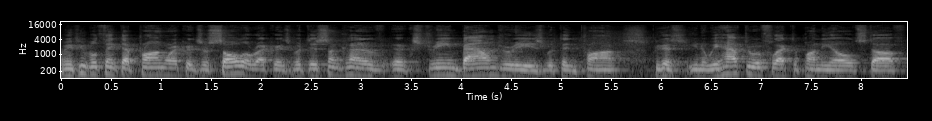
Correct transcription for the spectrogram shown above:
I mean, people think that Prong records are solo records, but there's some kind of extreme boundaries within Prong because you know we have to reflect upon the old stuff.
